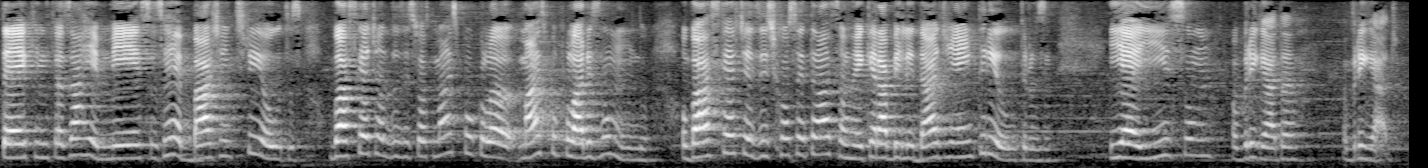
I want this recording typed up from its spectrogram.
técnicas, arremessos, rebate, entre outros. O basquete é um dos esportes mais, popular, mais populares no mundo. O basquete exige concentração, requer habilidade, entre outros. E é isso. Obrigada. Obrigado.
